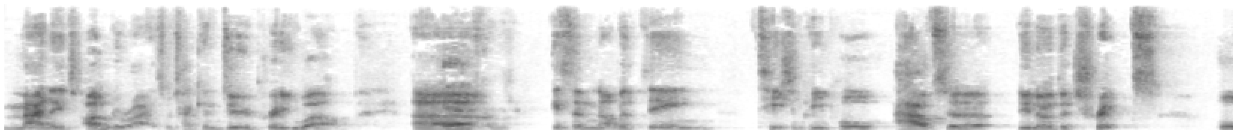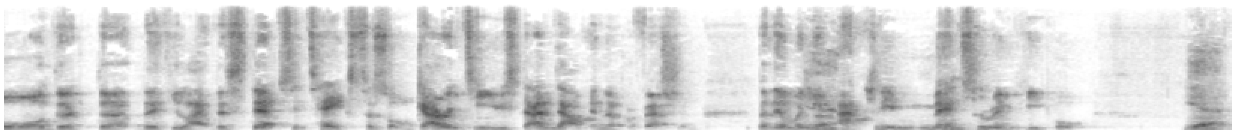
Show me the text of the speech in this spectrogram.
manage underwriters, which I can do pretty well. Um, yeah. It's another thing teaching people how to, you know, the tricks or the, the, the, if you like, the steps it takes to sort of guarantee you stand out in the profession. But then when yeah. you're actually mentoring people, yeah,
